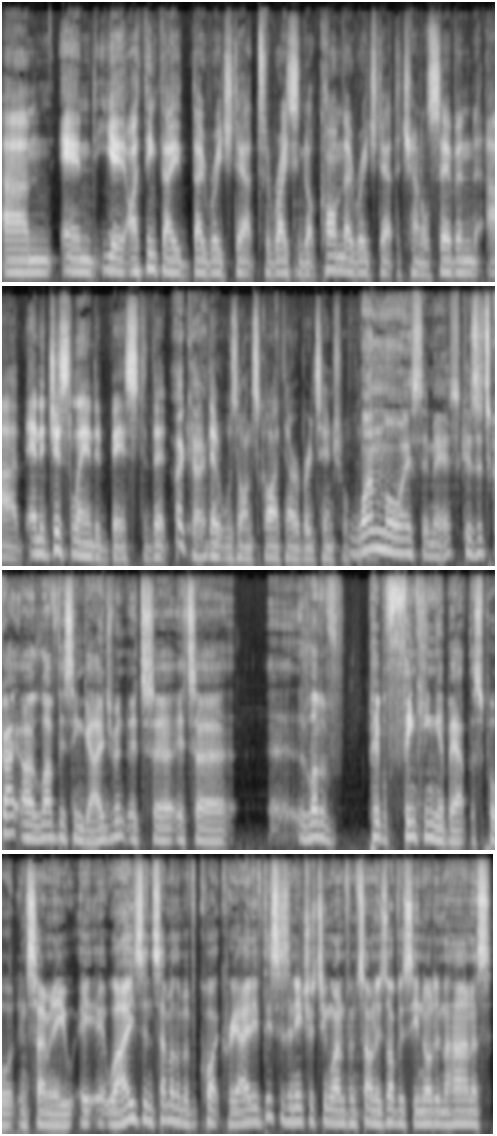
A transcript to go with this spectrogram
Um, and yeah, I think they they reached out to racing.com, they reached out to Channel 7, uh, and it just landed best that, okay. that it was on Sky Thoroughbred Central. One more SMS because it's great. I love this engagement. It's a, it's a, a lot of people thinking about the sport in so many ways, and some of them are quite creative. This is an interesting one from someone who's obviously not in the harness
